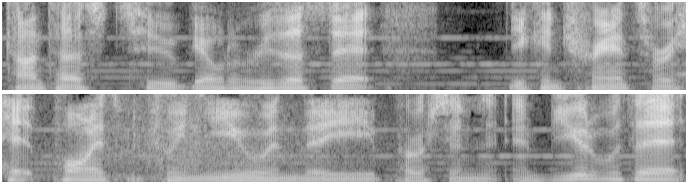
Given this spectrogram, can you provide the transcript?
contest to be able to resist it. You can transfer hit points between you and the person imbued with it.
